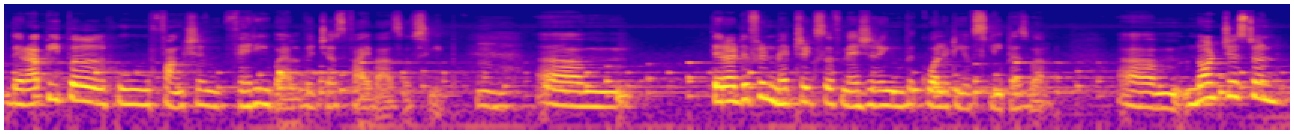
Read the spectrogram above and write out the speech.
there are people who function very well with just five hours of sleep. Um, there are different metrics of measuring the quality of sleep as well. Um, not just on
